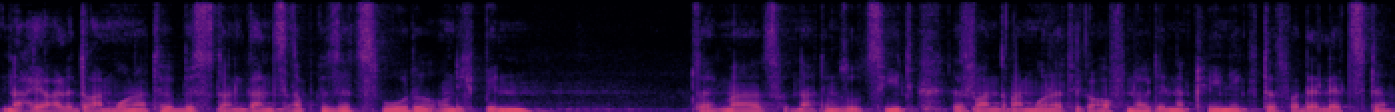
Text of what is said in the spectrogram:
Nachher alle drei Monate, bis dann ganz abgesetzt wurde. Und ich bin, sag ich mal, nach dem Suizid, das war ein dreimonatiger Aufenthalt in der Klinik, das war der letzte.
